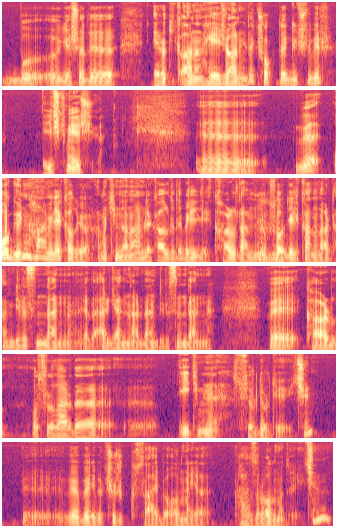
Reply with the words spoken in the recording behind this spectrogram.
bu e, yaşadığı erotik anın heyecanıyla çok da güçlü bir ilişkime yaşıyor. Ee, ve o gün hamile kalıyor. Ama kimden hamile kaldığı da belli değil. Karl'dan mı yoksa hı hı. o delikanlılardan birisinden mi ya da ergenlerden birisinden mi? Ve Karl o sıralarda e, eğitimini sürdürdüğü için e, ve böyle bir çocuk sahibi olmaya hazır olmadığı için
